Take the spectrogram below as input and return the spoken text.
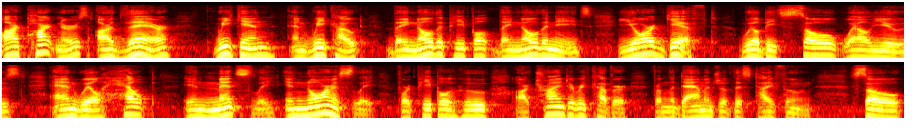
Our partners are there week in and week out. They know the people, they know the needs. Your gift will be so well used and will help immensely, enormously for people who are trying to recover from the damage of this typhoon. So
